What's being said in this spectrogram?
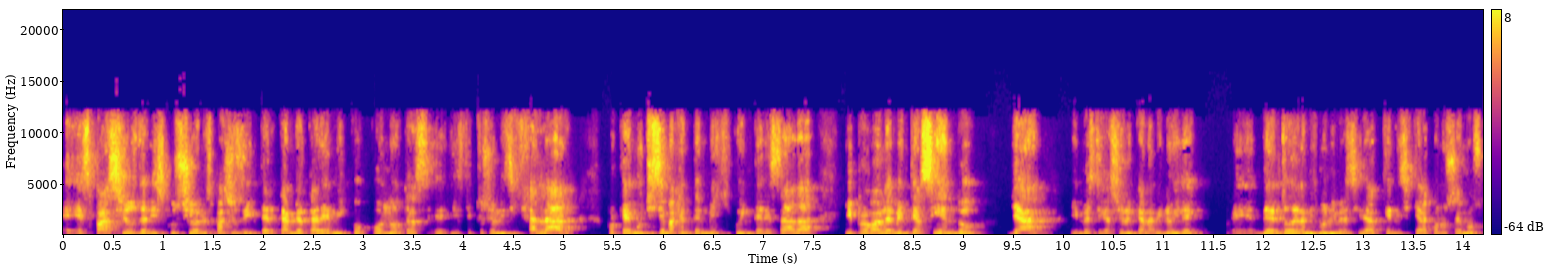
espacios de discusión, espacios de intercambio académico con otras eh, instituciones y jalar, porque hay muchísima gente en México interesada y probablemente haciendo ya investigación en cannabinoide eh, dentro de la misma universidad que ni siquiera conocemos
